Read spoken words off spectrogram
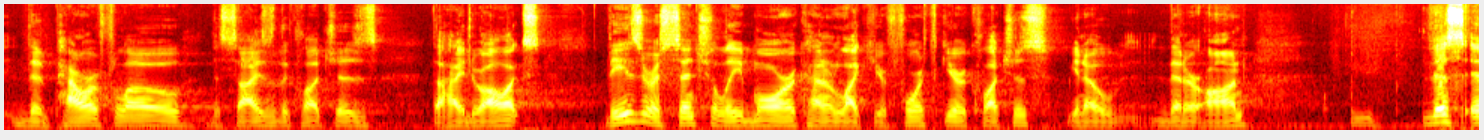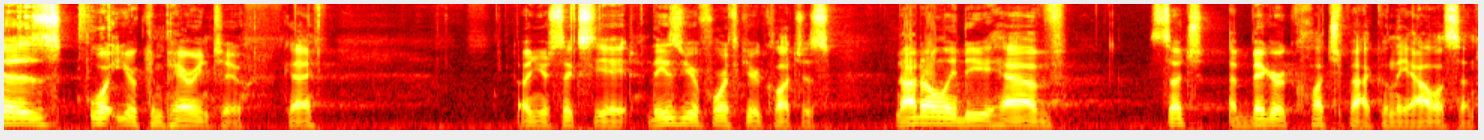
the power flow, the size of the clutches, the hydraulics, these are essentially more kind of like your fourth gear clutches, you know, that are on, this is what you're comparing to, okay, on your 68. These are your fourth gear clutches. Not only do you have such a bigger clutch pack on the Allison,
